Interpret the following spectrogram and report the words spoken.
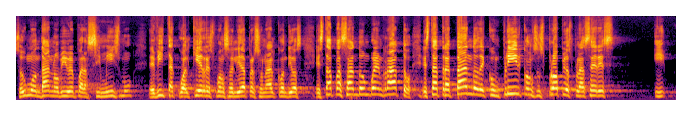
So, un mundano vive para sí mismo, evita cualquier responsabilidad personal con Dios, está pasando un buen rato, está tratando de cumplir con sus propios placeres y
